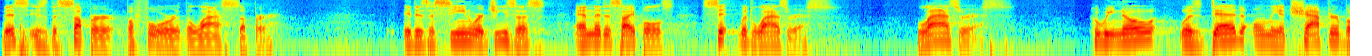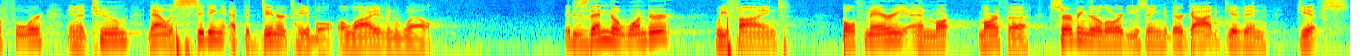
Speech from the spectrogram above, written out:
This is the supper before the Last Supper. It is a scene where Jesus and the disciples sit with Lazarus. Lazarus, who we know was dead only a chapter before in a tomb, now is sitting at the dinner table alive and well. It is then no wonder we find both Mary and Mar- Martha serving their Lord using their God given gifts,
